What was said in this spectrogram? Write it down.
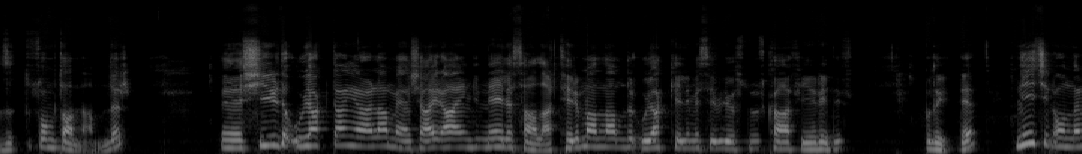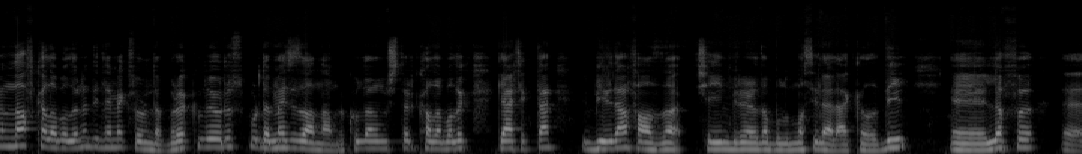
zıttı somut anlamlıdır. Ee, şiirde uyaktan yararlanmayan şair ahengi neyle sağlar? Terim anlamdır. Uyak kelimesi biliyorsunuz kafiye redif. Bu da gitti. Niçin onların laf kalabalığını dinlemek zorunda bırakılıyoruz? Burada mecaz anlamda kullanılmıştır. Kalabalık gerçekten birden fazla şeyin bir arada bulunmasıyla alakalı değil. E, lafı e,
